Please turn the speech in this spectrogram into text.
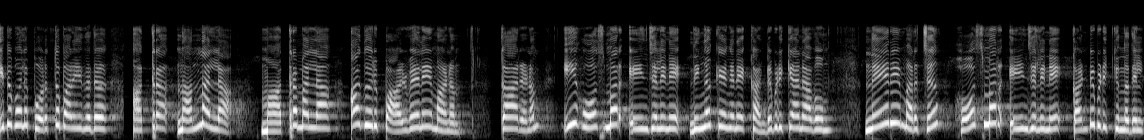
ഇതുപോലെ പുറത്തു പറയുന്നത് അത്ര നന്നല്ല. മാത്രമല്ല അതൊരു പാഴ്വേലയുമാണ്. കാരണം ഈ ഹോസ്മർ ഏഞ്ചലിനെ നിങ്ങൾക്ക് എങ്ങനെ കണ്ടുപിടിക്കാനാവും? നേരെ മറിച്ച് ഹോസ്മർ ഏഞ്ചലിനെ കണ്ടുപിടിക്കുന്നതിൽ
